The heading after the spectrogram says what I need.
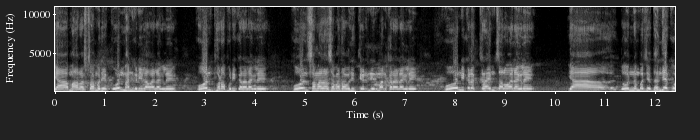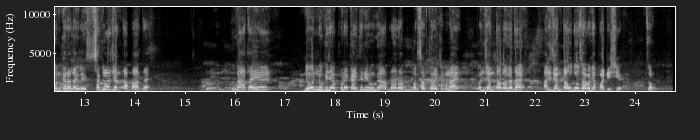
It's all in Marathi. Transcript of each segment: या महाराष्ट्रामध्ये कोण भानगडी लावायला लागले? कोण फोडाफोडी करायला लागले? कोण समाजा समाजामध्ये तेढ निर्माण करायला लागले? कोण इकडं क्राईम चालवायला लागले? या दोन नंबरचे धंदे कोण करायला लागले? सगळं जनता पाहत आहे. उगा आता हे निवडणुकीच्या पुढे काहीतरी उगा आपला आता बरसात करायची पण आहे. पण जनता बघत आहे आणि जनता उद्धव साहेबांच्या पाठीशी आहे. चल.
